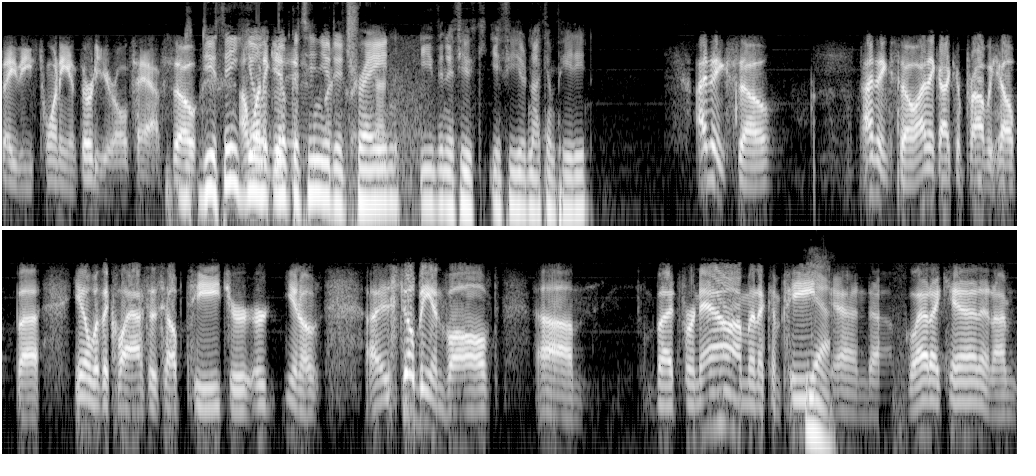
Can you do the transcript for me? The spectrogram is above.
say these 20 and 30 year olds have. So Do you think I you'll you'll continue to train even if you if you're not competing? I think so. I think so. I think I could probably help, uh, you know, with the classes, help teach, or, or you know, uh, still be involved. Um, but for now, I'm going to compete, Yeah. and uh, I'm glad I can. And I'm,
